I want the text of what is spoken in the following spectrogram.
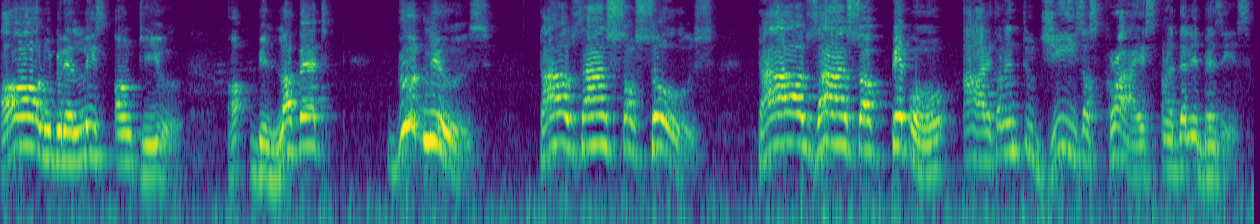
all will be released unto you. Oh, beloved, good news. Thousands of souls, thousands of people are returning to Jesus Christ on a daily basis.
